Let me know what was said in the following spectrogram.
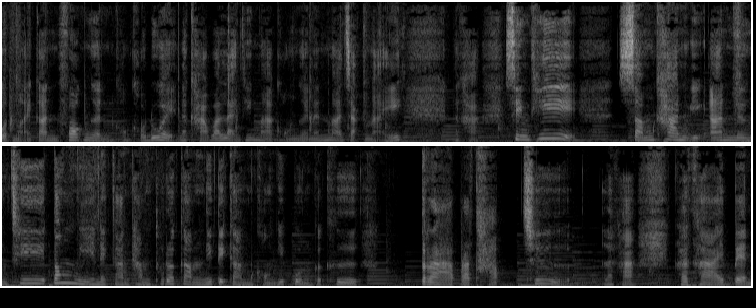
กฎหมายการฟอกเงินของเขาด้วยนะคะ ว่าแหล่งที่มาของเงินนั้นมาจากไหนนะคะ สิ่งที่สำคัญอีกอันหนึ่งที่ต้องมีในการทำธุรกรรมนิติกรรมของญี่ปุ่นก็คือ ตราประทับชื่อ นะคะ คล้ายๆเป็น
